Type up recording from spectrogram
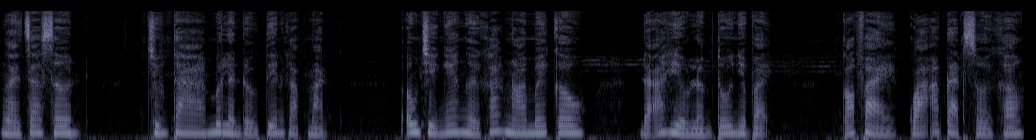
Ngài Gia Sơn, Chúng ta mới lần đầu tiên gặp mặt. Ông chỉ nghe người khác nói mấy câu, Đã hiểu lầm tôi như vậy. Có phải quá áp đặt rồi không?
